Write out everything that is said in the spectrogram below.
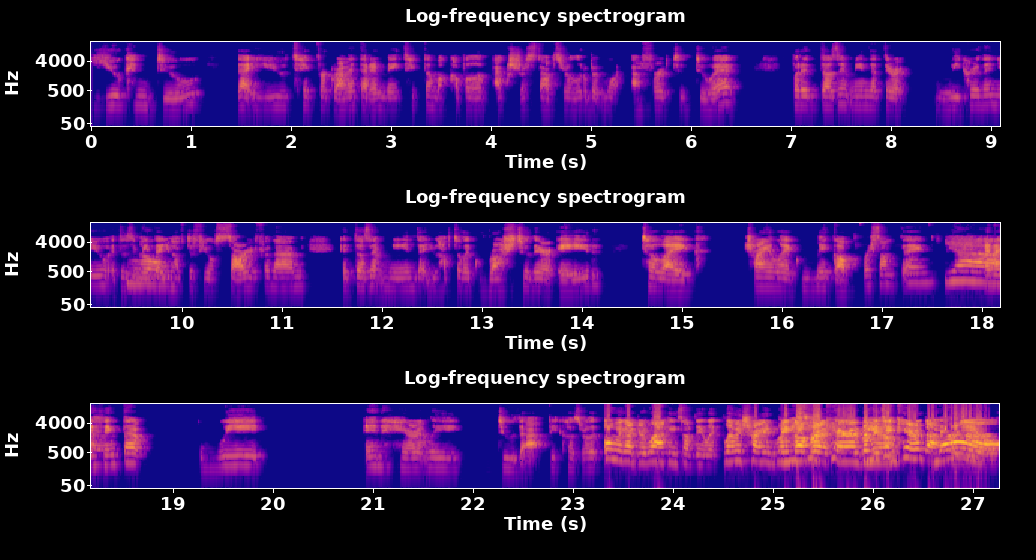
you can do that you take for granted, that it may take them a couple of extra steps or a little bit more effort to do it. But it doesn't mean that they're weaker than you. It doesn't no. mean that you have to feel sorry for them. It doesn't mean that you have to like rush to their aid to like try and like make up for something. Yeah. And I think that we inherently do that because we're like, oh my god, you're lacking something. Like, let me try and let make up for Care of let you. me take care of that yeah. for you.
